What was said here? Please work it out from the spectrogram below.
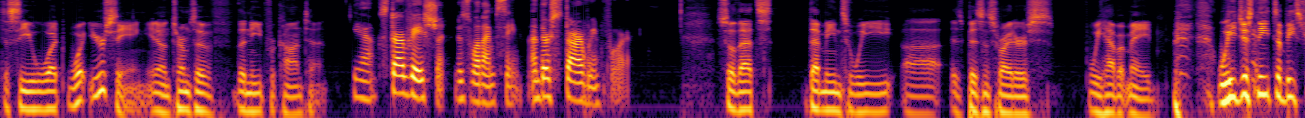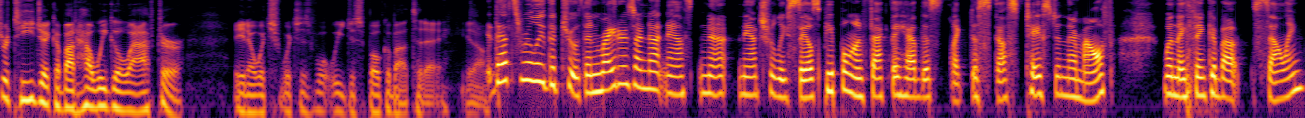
to see what what you're seeing. You know, in terms of the need for content. Yeah, starvation is what I'm seeing, and they're starving for it. So that's that means we, uh, as business writers, we have it made. we just need to be strategic about how we go after you know, which which is what we just spoke about today. You know, that's really the truth. And writers are not nat- naturally salespeople. In fact, they have this like disgust taste in their mouth when they think about selling.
